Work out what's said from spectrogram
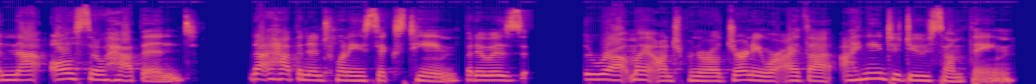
And that also happened. That happened in 2016, but it was throughout my entrepreneurial journey where I thought, I need to do something.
